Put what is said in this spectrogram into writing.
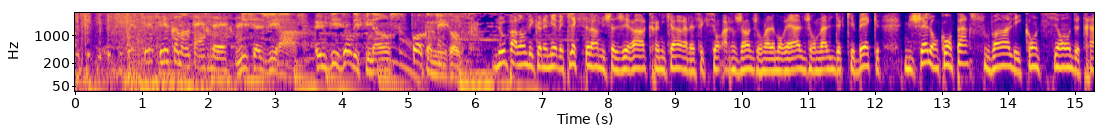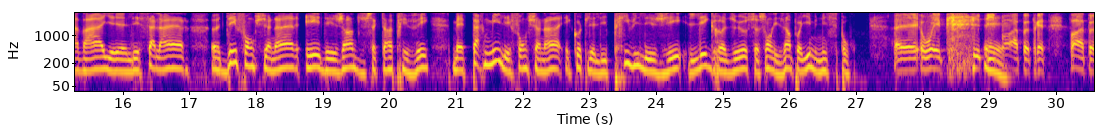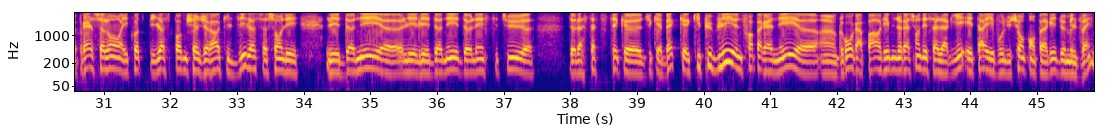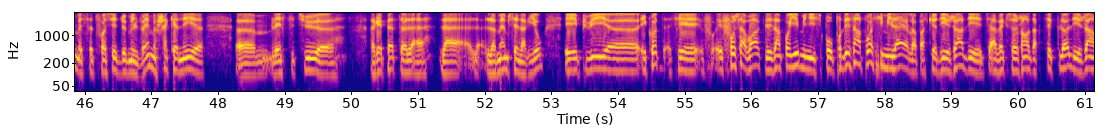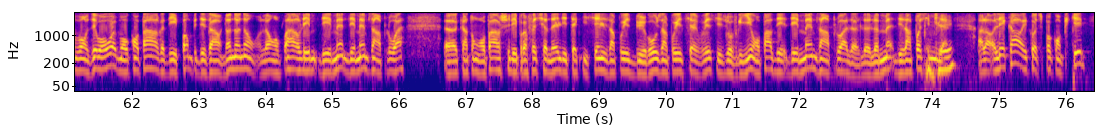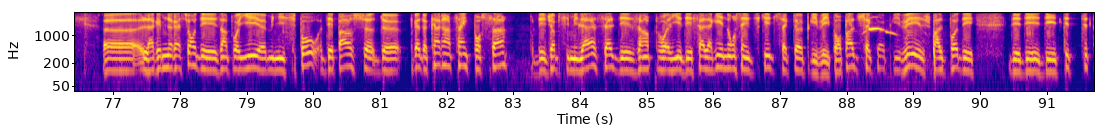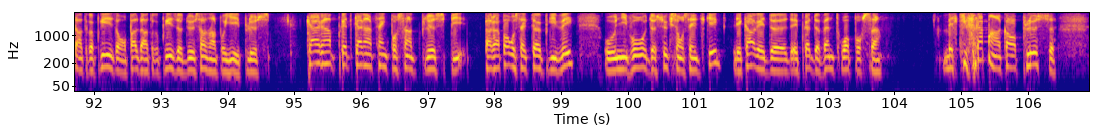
Le, commentaire de Michel Girard. Une vision des finances pas comme les autres. Nous parlons d'économie avec l'excellent Michel Girard, chroniqueur à la section argent du Journal de Montréal, Journal de Québec. Michel, on compare souvent les conditions de travail et les salaires euh, des fonctionnaires et des gens du secteur privé, mais parmi les fonctionnaires, écoute, les, les privilégiés, les gredures, ce sont les employés municipaux. Euh, oui, puis, Eh. pas à peu près. Pas à peu près. Selon, écoute, puis là, c'est pas Michel Gérard qui le dit, là, ce sont les, les données, euh, les, les données de l'Institut euh, de la statistique euh, du Québec euh, qui publie une fois par année euh, un gros rapport rémunération des salariés, état et évolution comparée 2020, mais cette fois-ci 2020, mais chaque année l'Institut euh, répète la, la- la- le même scénario. Et puis, euh, écoute, il faut savoir que les employés municipaux, pour des emplois similaires, là, parce que des gens, des, avec ce genre d'article-là, les gens vont dire, ouais, ouais, mais on compare des pompes et des Non, non, non. Là, on parle des, des mêmes, des mêmes emplois. Euh, quand on parle chez les professionnels, les techniciens, les employés de bureau, les employés de service, les ouvriers, on parle des, des mêmes emplois, là, le- le- des emplois similaires. Alors, l'écart, écoute, c'est pas compliqué. Euh, la rémunération des employés euh, municipaux dépasse de près de 45% pour des jobs similaires, celle des employés, des salariés non syndiqués du secteur privé. Puis on parle du secteur privé, je parle pas des des, des, des petites, entreprises, on parle d'entreprises de 200 employés et plus. 40, près de 45% de plus. Puis par rapport au secteur privé, au niveau de ceux qui sont syndiqués, l'écart est de- est près de 23 mais ce qui frappe encore plus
